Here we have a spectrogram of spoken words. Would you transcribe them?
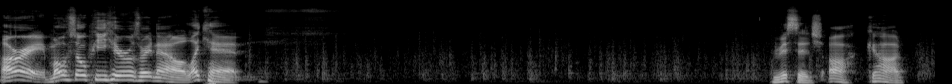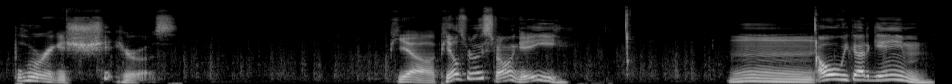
Alright, most OP heroes right now. Lycan. Visage. Oh god. Boring as shit heroes. PL. PL's really strong, eh? Mmm. Oh, we got a game.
